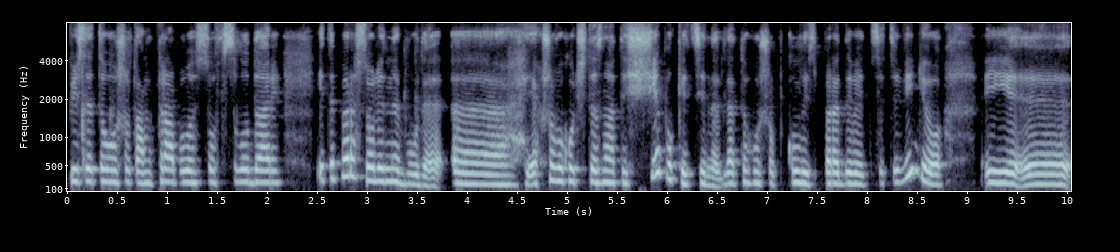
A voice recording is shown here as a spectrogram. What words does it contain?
після того, що там трапилося в Солодарі. І тепер солі не буде. Е, якщо ви хочете знати ще поки ціни, для того, щоб колись передивитися це відео. І е,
